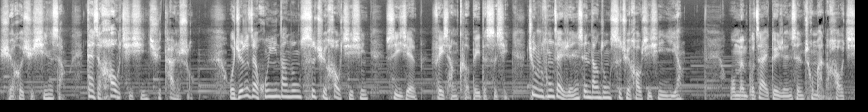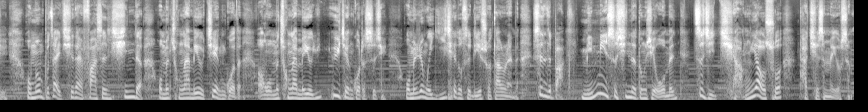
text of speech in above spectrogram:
学会去欣赏，带着好奇心去探索。我觉得在婚姻当中失去好奇心是一件非常可悲的事情，就如同在人生当中失去好奇心一样。我们不再对人生充满了好奇，我们不再期待发生新的我们从来没有见过的哦，我们从来没有遇见过的事情。我们认为一切都是理所当然的，甚至把明明是新的东西，我们自己强要说它其实没有什么。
